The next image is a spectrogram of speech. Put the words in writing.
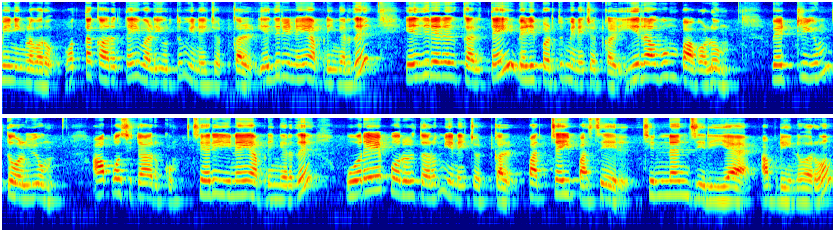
மீனிங்கில் வரும். ஒத்த கருத்தை வலியுறுத்தும் இணைச்சொற்கள். எதிரிணை அப்படிங்கிறது எதிரெதிர் கருத்தை வெளிப்படுத்தும் இணைச்சொற்கள். இரவும் பகலும் வெற்றியும் தோல்வியும் ஆப்போசிட்டாக இருக்கும். சரி இணை அப்படிங்கிறது ஒரே பொருள் தரும் இணைச்சொற்கள். பச்சை பசேல் சின்னஞ்சிறிய அப்படின்னு வரும்.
